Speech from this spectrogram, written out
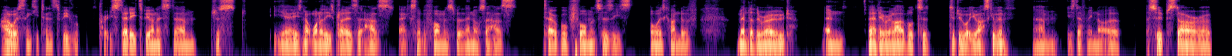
I always think he tends to be pretty steady, to be honest. Um, just yeah, he's not one of these players that has excellent performances, but then also has terrible performances. He's always kind of middle of the road and fairly reliable to to do what you ask of him. Um, he's definitely not a, a superstar or a,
